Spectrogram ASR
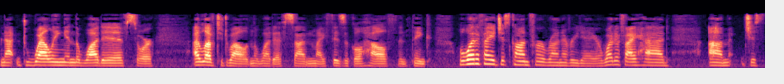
We're not dwelling in the what ifs or I love to dwell in the what ifs on my physical health and think, well, what if I had just gone for a run every day? Or what if I had um, just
